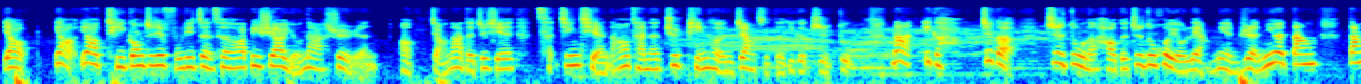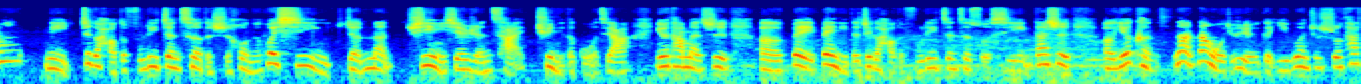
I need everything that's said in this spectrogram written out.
要要要提供这些福利政策的话，必须要有纳税人啊缴纳的这些金钱，然后才能去平衡这样子的一个制度。那一个这个制度呢，好的制度会有两面刃，因为当当。你这个好的福利政策的时候呢，会吸引人们，吸引一些人才去你的国家，因为他们是呃被被你的这个好的福利政策所吸引。但是呃也可那那我就有一个疑问，就是说他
